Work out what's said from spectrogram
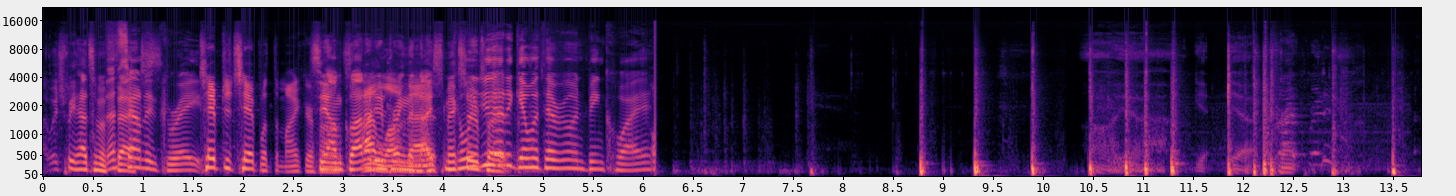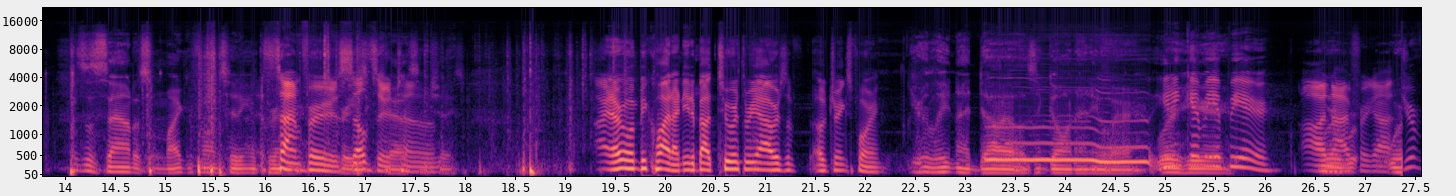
I wish we had some effects. That effects. sounded great. Tip to tip with the microphone. See, I'm glad I, didn't love bring the nice mixer. Can we do but that again with everyone being quiet? That's the sound of some microphones hitting a It's time for seltzer Cassie tone. Chase. All right, everyone, be quiet. I need about two or three hours of, of drinks pouring. Your late night dial isn't going anywhere. You We're didn't get me a here. beer. Oh no, I We're- forgot. we're- You're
